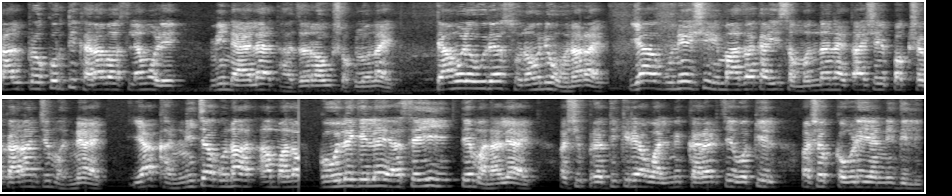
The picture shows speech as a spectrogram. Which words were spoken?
काल प्रकृती खराब असल्यामुळे मी न्यायालयात हजर राहू शकलो नाहीत. त्यामुळे उद्या सुनावणी होणार आहे. या गुन्ह्याशी माझा काही संबंध नाहीत असे पक्षकारांचे म्हणणे आहेत. या खंडणीच्या गुन्ह्यात आम्हाला गोवले गेले असेही ते म्हणाले आहेत अशी प्रतिक्रिया वाल्मिक कराडचे वकील अशोक कवडे यांनी दिली.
